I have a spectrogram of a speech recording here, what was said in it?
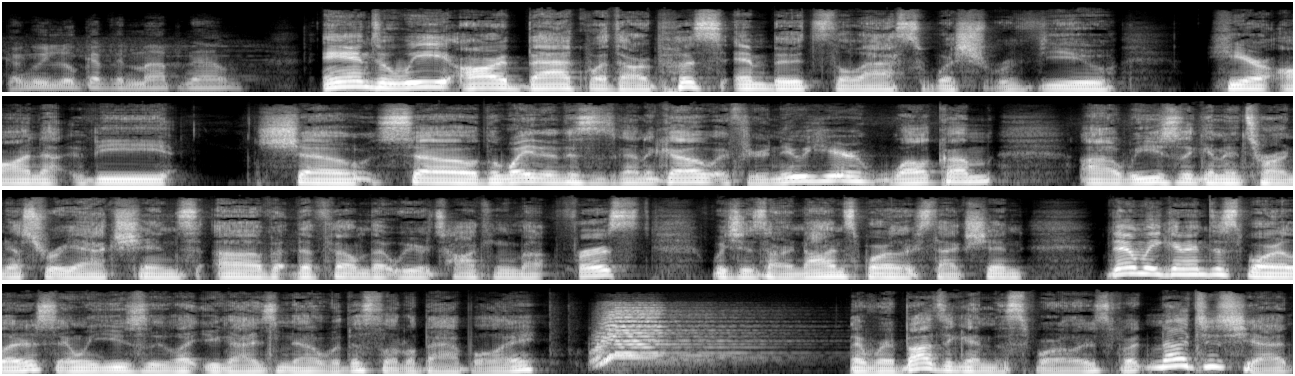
Can we look at the map now? And we are back with our Puss in Boots The Last Wish review here on the show. So the way that this is going to go, if you're new here, welcome. Uh, we usually get into our initial reactions of the film that we were talking about first, which is our non-spoiler section. Then we get into spoilers and we usually let you guys know with this little bad boy that we're about to get into spoilers, but not just yet.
